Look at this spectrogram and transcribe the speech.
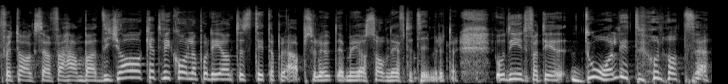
för ett tag sedan för han bara, ja kan inte vi kolla på det? Jag har inte tittat på det. Absolut, men jag somnade efter tio minuter. Och det är inte för att det är dåligt på något sätt.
